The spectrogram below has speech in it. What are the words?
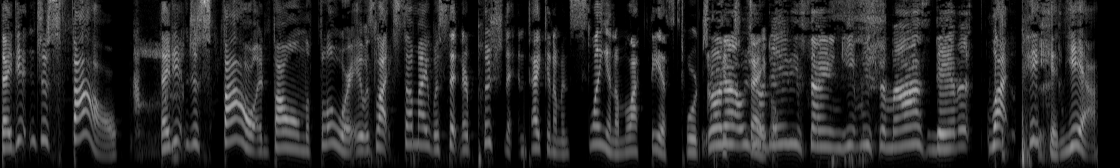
They didn't just fall. They didn't just fall and fall on the floor. It was like somebody was sitting there pushing it and taking them and slinging them like this towards the oh, that was table. your daddy saying, "Get me some ice, damn it!" Like picking, yeah.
